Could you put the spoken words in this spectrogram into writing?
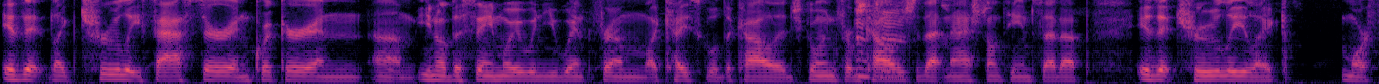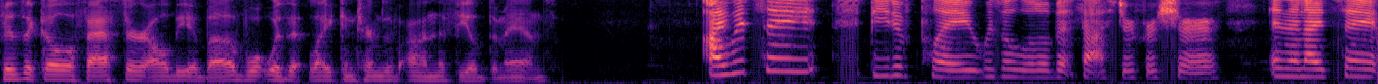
is it like truly faster and quicker and um, you know the same way when you went from like high school to college, going from mm-hmm. college to that national team setup, is it truly like more physical, faster, all the above? What was it like in terms of on the field demands? I would say speed of play was a little bit faster for sure. And then I'd say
